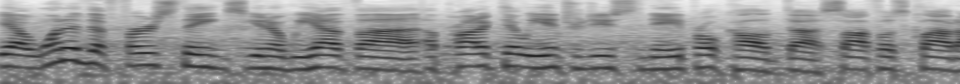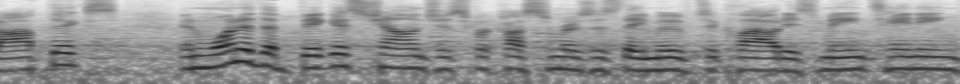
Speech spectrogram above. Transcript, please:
Yeah, one of the first things, you know, we have uh, a product that we introduced in April called uh, Sophos Cloud Optix. And one of the biggest challenges for customers as they move to cloud is maintaining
